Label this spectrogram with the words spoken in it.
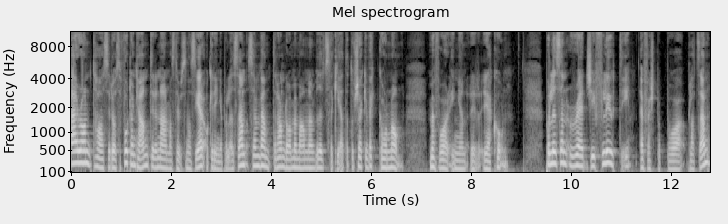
Aaron tar sig då så fort han kan till det närmaste huset han ser och ringer polisen. Sen väntar han då med mannen vid staketet och försöker väcka honom. Men får ingen re- reaktion. Polisen Reggie Fluty är först på, på platsen.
